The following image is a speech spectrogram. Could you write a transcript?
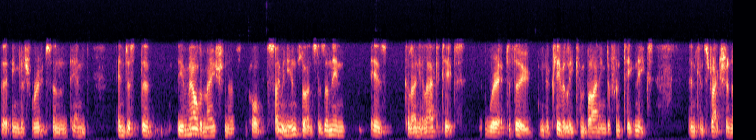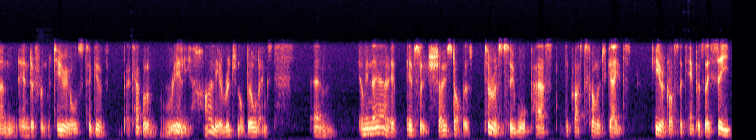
the English roots and and and just the the amalgamation of, of so many influences and then as colonial architects were apt to do, you know, cleverly combining different techniques in construction and, and different materials to give a couple of really highly original buildings. Um, I mean, they are absolute showstoppers. Tourists who walk past the Christ's College gates here across the campus, they see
